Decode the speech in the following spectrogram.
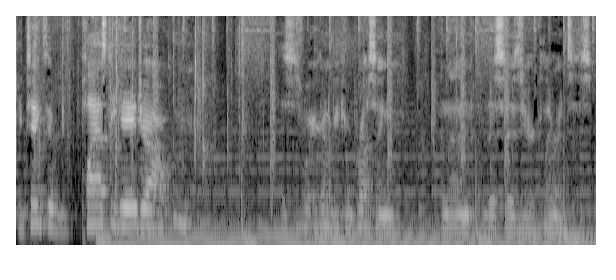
You take the Plastigauge out. This is what you're gonna be compressing. And then this is your clearances.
